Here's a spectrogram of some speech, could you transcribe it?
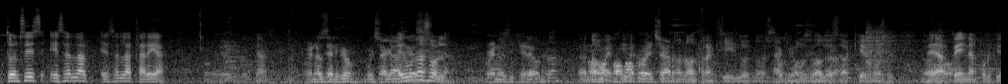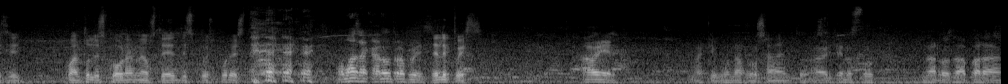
Entonces, esa es la, esa es la tarea. Bueno, Sergio, muchas gracias. ¿Es una sola? Bueno, si quiere otra. No, vamos, a aprovechar. No, no, tranquilos, no, no, lo saquemos. Me da pena porque sé cuánto les cobran a ustedes después por esto. vamos a sacar otra, pues. Dele, pues. A ver. Aquí una rosada, entonces. A ver qué nos toca. Una rosada para...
